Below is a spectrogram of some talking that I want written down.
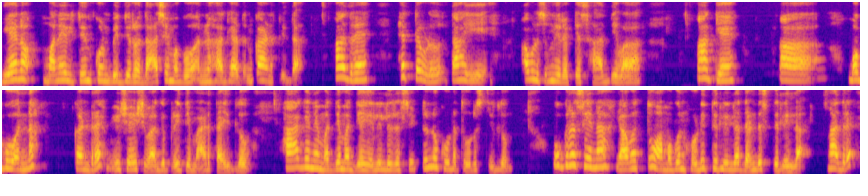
ಏನೋ ಮನೆಯಲ್ಲಿ ತಿಂದ್ಕೊಂಡು ಬಿದ್ದಿರೋ ದಾಸೆ ಮಗು ಅನ್ನೋ ಹಾಗೆ ಅದನ್ನು ಕಾಣುತ್ತಿದ್ದ. ಆದರೆ ಹೆತ್ತವಳು ತಾಯಿ ಅವಳು ಸುಮ್ಮನಿರೋಕ್ಕೆ ಸಾಧ್ಯವಾ? ಆಕೆ ಆ ಮಗುವನ್ನು ಕಂಡ್ರೆ ವಿಶೇಷವಾಗಿ ಪ್ರೀತಿ ಮಾಡ್ತಾ ಇದ್ಲು. ಹಾಗೇನೆ ಮಧ್ಯೆ ಮಧ್ಯೆ ಎಲ್ಲಿಲ್ಲದ ಸಿಟ್ಟನ್ನು ಕೂಡ ತೋರಿಸ್ತಿದ್ಲು. ಉಗ್ರಸೇನ ಯಾವತ್ತೂ ಆ ಮಗುನ ಹೊಡಿತಿರ್ಲಿಲ್ಲ, ದಂಡಿಸ್ತಿರ್ಲಿಲ್ಲ. ಆದ್ರೆ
